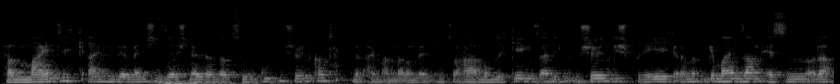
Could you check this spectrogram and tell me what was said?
Vermeintlich greifen wir Menschen sehr schnell dann dazu, einen guten, schönen Kontakt mit einem anderen Menschen zu haben, um sich gegenseitig mit einem schönen Gespräch oder mit einem gemeinsamen Essen oder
